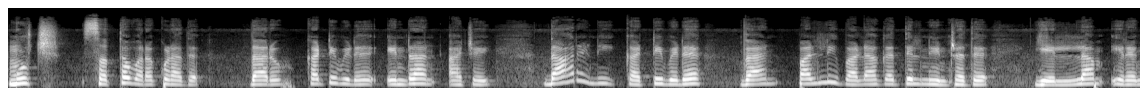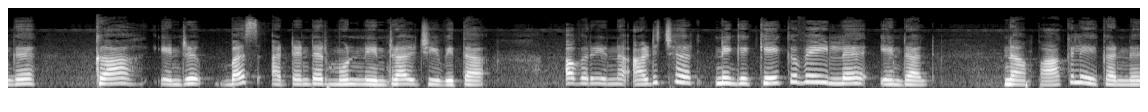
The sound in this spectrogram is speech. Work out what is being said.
மூச் சத்தம் வரக்கூடாது. தாரு கட்டிவிடு என்றான் அஜய். தாரணி கட்டிவிட வேன் பள்ளி வளாகத்தில் நின்றது. எல்லாம் இறங்க கா என்று பஸ் அட்டெண்டர் முன் நின்றாள் ஜீவிதா. அவர் என்ன அடிச்சார் நீங்க கேட்கவே இல்லை என்றாள். நான் பார்க்கலையே கண்ணு.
